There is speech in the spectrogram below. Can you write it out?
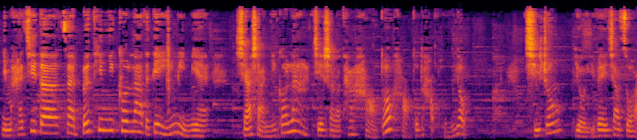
你们还记得在《b e r t i n i c o l a》的电影里面，小小尼古拉介绍了他好多好多的好朋友，其中有一位叫做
